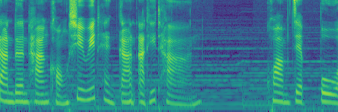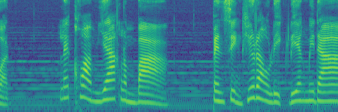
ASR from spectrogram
การเดินทางของชีวิตแห่งการอธิษฐาน ความเจ็บปวด และความยากลำบาก เป็นสิ่งที่เราหลีกเลี่ยงไม่ได้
